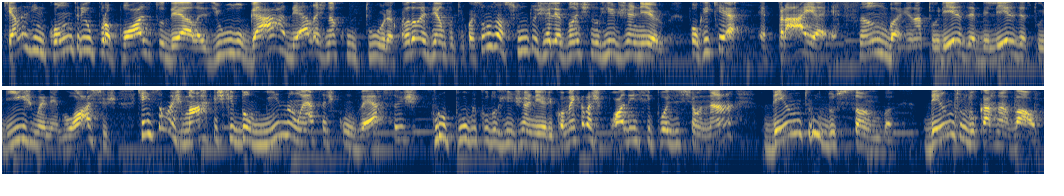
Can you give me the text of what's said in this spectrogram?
que elas encontrem o propósito delas e o lugar delas na cultura. Vou dar um exemplo aqui. Quais são os assuntos relevantes no Rio de Janeiro? Pô, o que, que é? É praia? É samba? É natureza? É beleza? É turismo? É negócios? Quem são as marcas que dominam essas conversas para o público do Rio de Janeiro e como é que elas podem se posicionar dentro do samba, dentro do carnaval.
